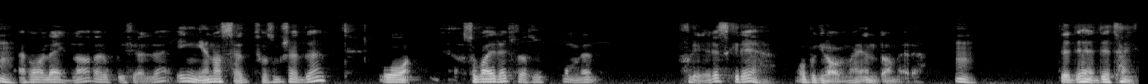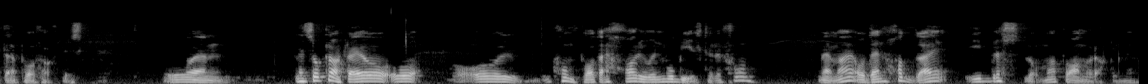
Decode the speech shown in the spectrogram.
Mm. Jeg var alene der oppe i fjellet. Ingen har sett hva som skjedde. Og så var jeg redd for at det skulle komme flere skred og begrave meg enda mer. Mm. Det, det, det, tenkte jeg på, faktisk. Og, men så klarte jeg å, å, å, komme på at jeg har jo en mobiltelefon med meg, og den hadde jeg i brystlomma på anorakken min.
